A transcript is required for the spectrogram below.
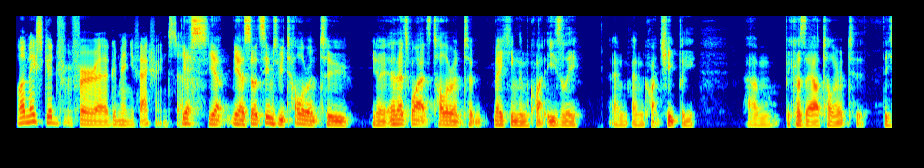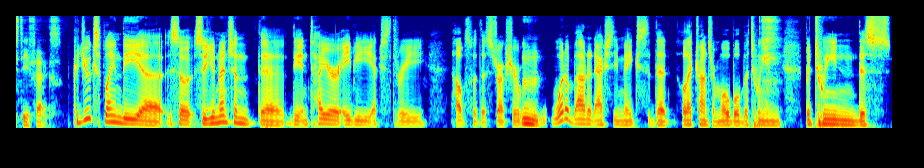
well, it makes good for, for uh, good manufacturing stuff. Yes, yeah, yeah. So it seems to be tolerant to you know, and that's why it's tolerant to making them quite easily and and quite cheaply um, because they are tolerant to these defects. Could you explain the uh, so so you mentioned the the entire ABX three helps with the structure. Mm. What about it actually makes that electrons are mobile between between this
